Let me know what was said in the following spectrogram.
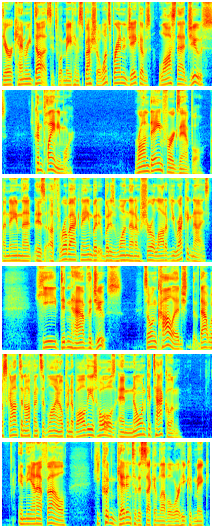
Derrick Henry does. It's what made him special. Once Brandon Jacobs lost that juice he couldn't play anymore. Ron Dayne for example a name that is a throwback name but but is one that I'm sure a lot of you recognize. He didn't have the juice so in college, that Wisconsin offensive line opened up all these holes and no one could tackle him. In the NFL, he couldn't get into the second level where he could make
